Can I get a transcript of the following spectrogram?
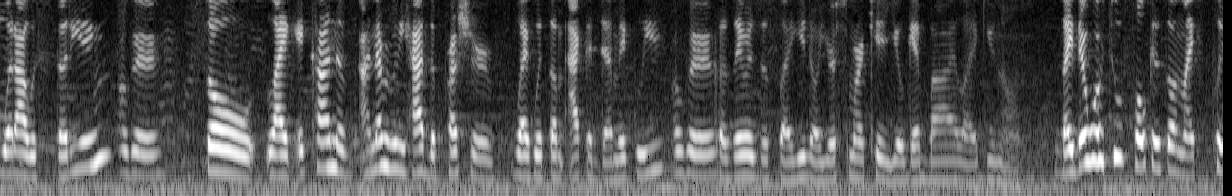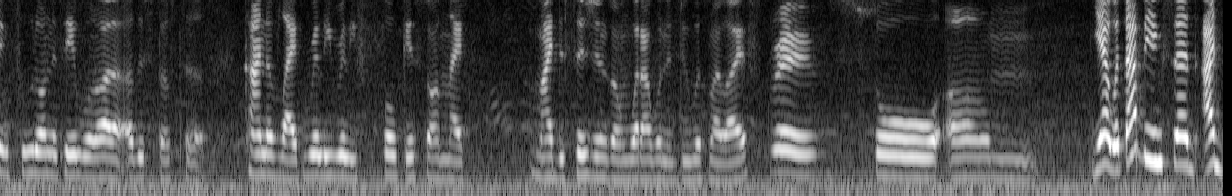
what i was studying Okay. So like it kind of i never really had the pressure like with them academically Okay. because they were just like, you know, you're a smart kid, you'll get by, like, you know, like they were too focused on like putting food on the table and all that other stuff to kind of like really, really focus on like my decisions on what I want to do with my life. Right. So, um, yeah. With that being said, I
